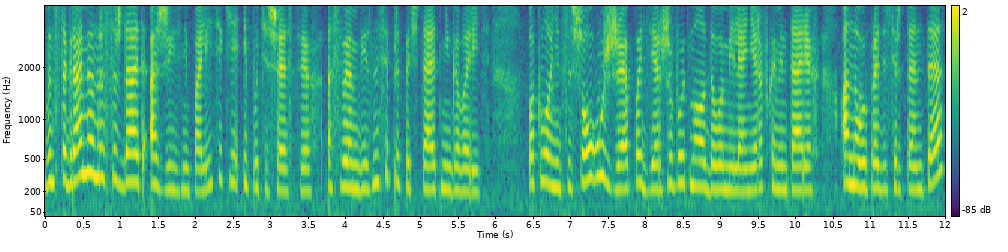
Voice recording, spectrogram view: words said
В Инстаграме он рассуждает о жизни, политике и путешествиях. О своем бизнесе предпочитает не говорить. Поклонницы шоу уже поддерживают молодого миллионера в комментариях, а новый продюсер ТНТ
